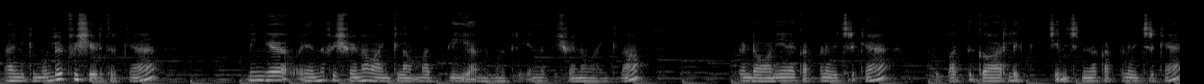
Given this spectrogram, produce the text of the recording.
நான் இன்றைக்கி முல்லட் ஃபிஷ் எடுத்திருக்கேன். நீங்கள் என்ன ஃபிஷ் வேணால் வாங்கிக்கலாம். மத்தி அந்த மாதிரி என்ன ஃபிஷ் வேணால் வாங்கிக்கலாம். ரெண்டு ஆனியனை கட் பண்ணி வச்சுருக்கேன். ஒரு பத்து கார்லிக் சின்ன சின்னதாக கட் பண்ணி வச்சுருக்கேன்.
